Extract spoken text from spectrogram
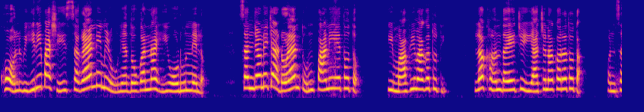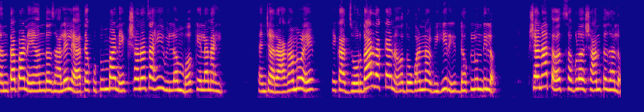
खोल विहिरीपाशी सगळ्यांनी मिळून या दोघांनाही ओढून नेलं. संजवणीच्या डोळ्यांतून पाणी येत होतं. ती माफी मागत होती. लखन दयेची याचना करत होता. पण संतापाने अंध झालेल्या त्या कुटुंबाने क्षणाचाही विलंब केला नाही. त्यांच्या रागामुळे एका जोरदार धक्क्यानं दोघांना विहिरीत ढकलून दिलं. क्षणातच सगळं शांत झालं.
